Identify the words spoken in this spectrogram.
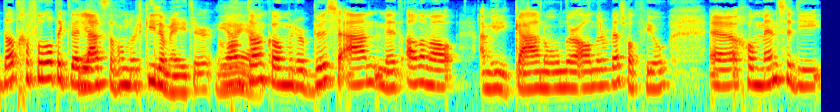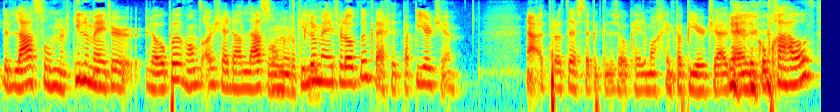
dat gevoel had ik bij de Ja. laatste 100 kilometer. Ja, Want ja. dan komen er bussen aan met allemaal Amerikanen onder andere, best wel veel. Eh, gewoon mensen die de laatste 100 kilometer lopen. Want als jij dan de laatste Voor een 100 kilometer loopt, dan krijg je het papiertje. Nou, het protest heb ik dus ook helemaal geen papiertje uiteindelijk opgehaald.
